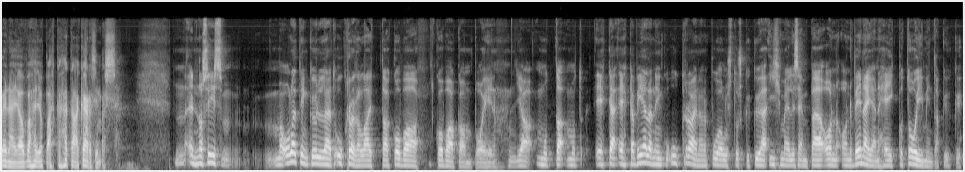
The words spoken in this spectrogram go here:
Venäjä on vähän jopa ehkä hätää kärsimässä? No siis mä oletin kyllä, että Ukraina laittaa kovaa, kovaa kampoihin, ja, mutta, mutta ehkä, ehkä vielä niin kuin Ukrainan puolustuskykyä ihmeellisempää on, on Venäjän heikko toimintakyky.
